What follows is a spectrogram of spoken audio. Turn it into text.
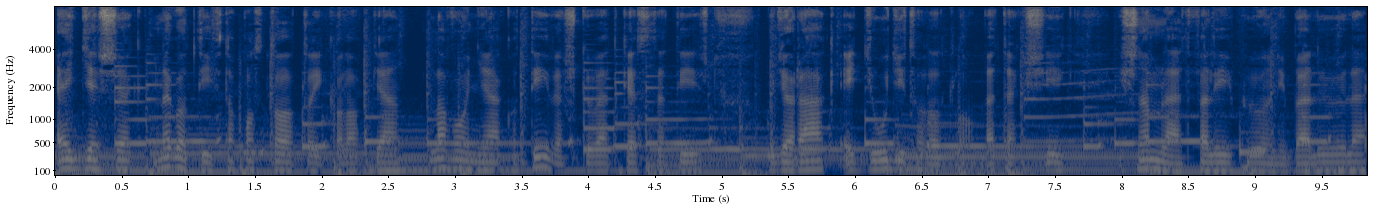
Egyesek negatív tapasztalataik alapján levonják a téves következtetést, hogy a rák egy gyógyíthatatlan betegség, és nem lehet felépülni belőle,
